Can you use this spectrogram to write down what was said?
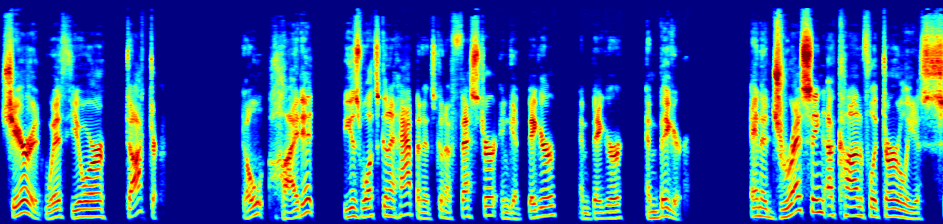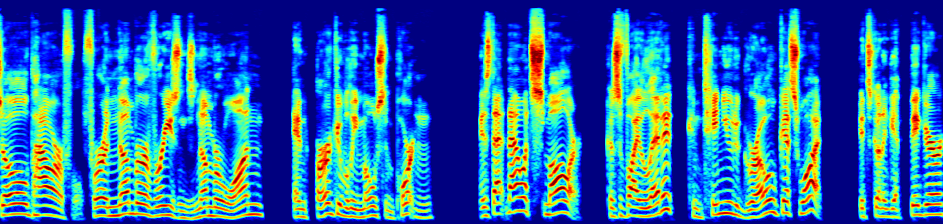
share it with your doctor. Don't hide it because what's going to happen? It's going to fester and get bigger and bigger and bigger. And addressing a conflict early is so powerful for a number of reasons. Number one, and arguably most important, is that now it's smaller. Because if I let it continue to grow, guess what? It's going to get bigger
